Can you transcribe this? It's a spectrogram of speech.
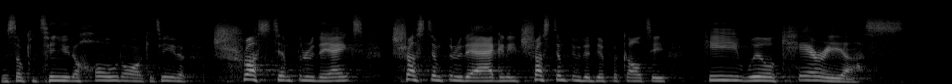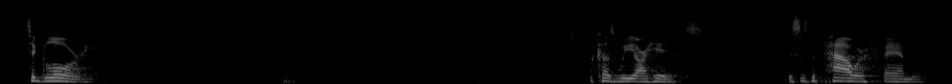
And so continue to hold on, continue to trust Him through the angst, trust Him through the agony, trust Him through the difficulty. He will carry us to glory. because we are His. This is the power family.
